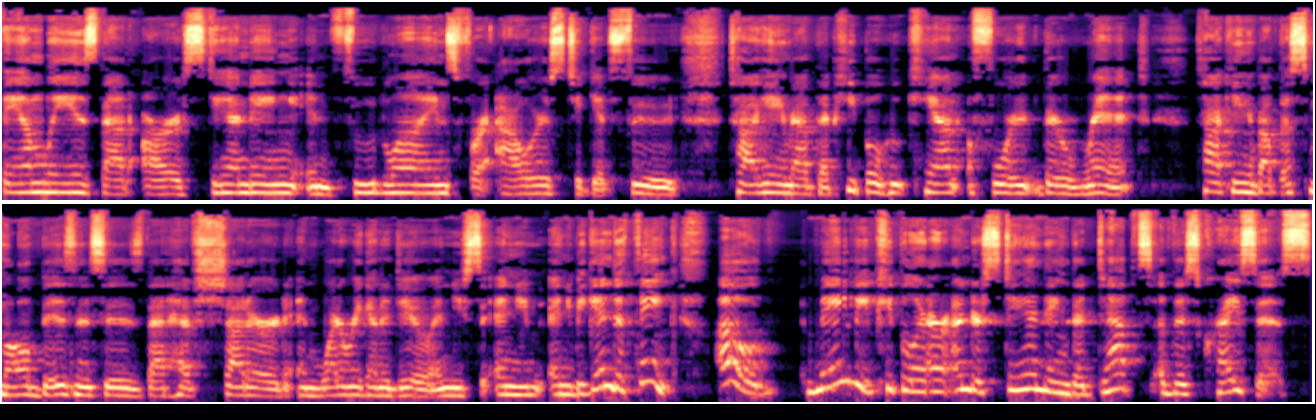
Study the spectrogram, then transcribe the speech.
families that are standing in food lines for hours to get food, talking about the people who can't afford their rent, talking about the small businesses that have shuttered and what are we going to do? And you and you and you begin to think, "Oh, maybe people are understanding the depths of this crisis."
